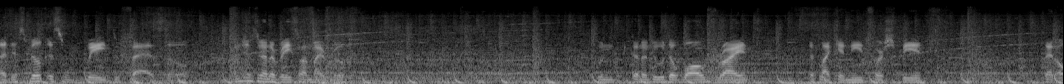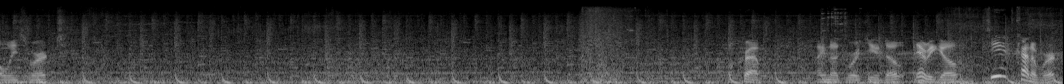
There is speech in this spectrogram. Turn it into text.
Uh, this build is way too fast though. I'm just gonna race on my roof. I'm gonna do the wall grind with like a need for speed. That always worked. Oh crap. I not work here though. There we go. See, it kind of worked.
